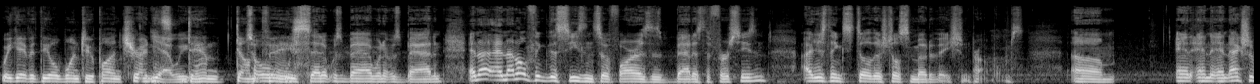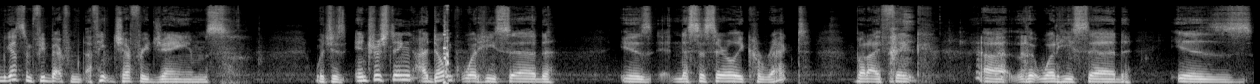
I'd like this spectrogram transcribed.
we gave it the old one two punch right. Yeah, we damn dumb told, face. We said it was bad when it was bad, and and I, and I don't think this season so far is as bad as the first season. I just think still there's still some motivation problems. Um, and and and actually we got some feedback from I think Jeffrey James, which is interesting. I don't think what he said is necessarily correct, but I think uh, that what he said is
